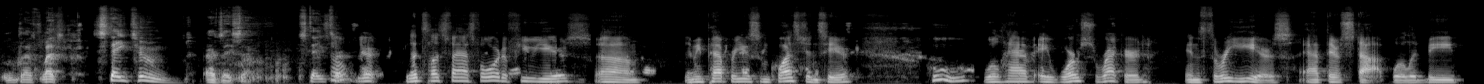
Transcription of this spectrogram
let's let's stay tuned, as they say. Stay tuned. So, let's let's fast forward a few years. Um, let me pepper you some questions here. Who will have a worse record in three years at their stop? Will it be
